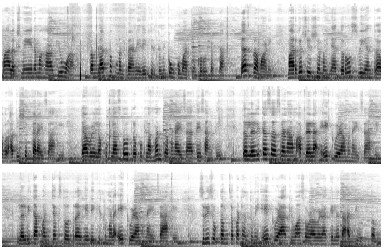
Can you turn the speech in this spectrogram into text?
महालक्ष्मी नमहा किंवा कमलात्मक मंत्राने देखील तुम्ही कुंकुमार्चन करू शकता. त्याचप्रमाणे मार्गशीर्ष महिन्यात दररोज श्रीयंत्रावर अभिषेक करायचा आहे. त्यावेळेला कुठला स्तोत्र कुठला मंत्र म्हणायचा ते सांगते. तर ललिता सहस्रनाम आपल्याला एक वेळा म्हणायचा आहे. ललिता पंचक स्तोत्र हे देखील तुम्हाला एक वेळा म्हणायचं आहे. श्री सुक्तमचं पठण तुम्ही एक वेळा किंवा सोळा वेळा केलं तर अतिउत्तम.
